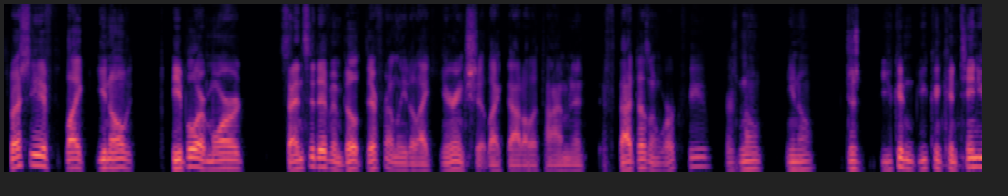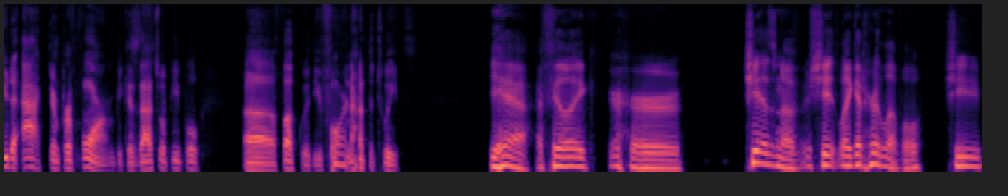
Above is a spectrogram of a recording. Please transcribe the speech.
especially if like you know people are more sensitive and built differently to like hearing shit like that all the time. And if, if that doesn't work for you, there's no you know just you can you can continue to act and perform because that's what people uh fuck with you for, not the tweets. Yeah, I feel like her she has enough she like at her level, she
